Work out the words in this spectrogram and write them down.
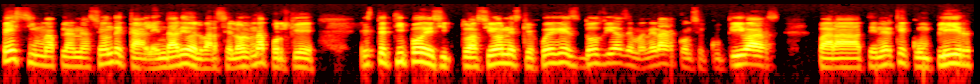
pésima planeación de calendario del Barcelona, porque este tipo de situaciones, que juegues dos días de manera consecutivas para tener que cumplir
